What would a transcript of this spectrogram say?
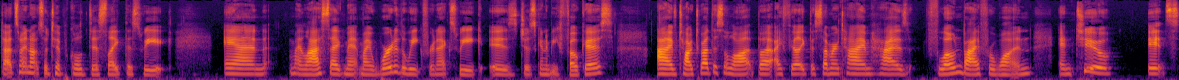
that's my not so typical dislike this week. And my last segment, my word of the week for next week is just going to be focus. I've talked about this a lot, but I feel like the summertime has flown by for one. And two, it's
